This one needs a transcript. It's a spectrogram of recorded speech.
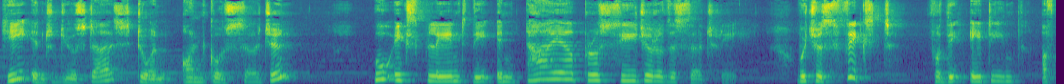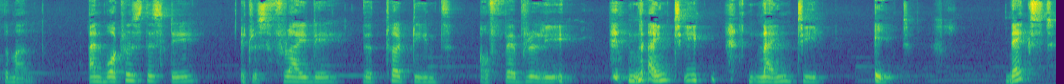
he introduced us to an onco surgeon who explained the entire procedure of the surgery, which was fixed for the 18th of the month. And what was this day? It was Friday, the 13th of February, 1998. Next,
